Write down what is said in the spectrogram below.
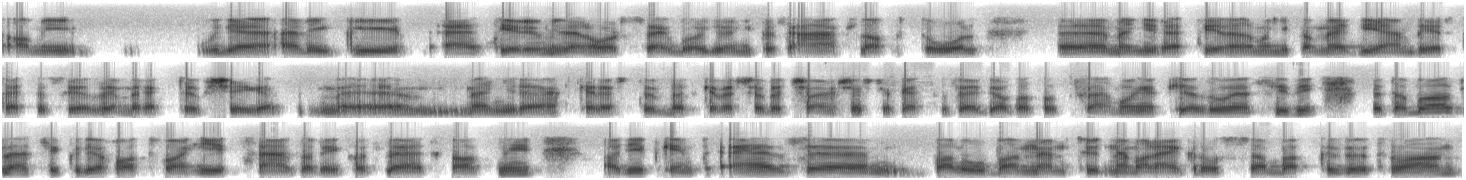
ami ugye eléggé eltérő minden országban, hogy mondjuk az átlagtól mennyire télen mondjuk a mediánbér, tehát az, hogy az emberek többsége mennyire keres többet, kevesebbet, sajnos ez csak ezt az egy adatot számolja ki az OECD. Tehát abban az látszik, hogy a 67%-ot lehet kapni. Egyébként ez valóban nem, tűnt, nem a legrosszabbak között van,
